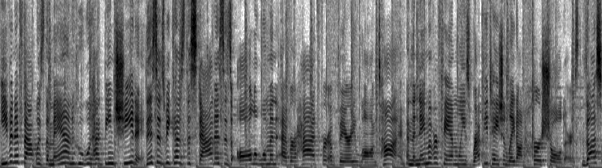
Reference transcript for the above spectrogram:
even if that was the man who had been cheating. This is because the status is all a woman ever had for a very long time, and the name of her family's reputation laid on her shoulders. Thus,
